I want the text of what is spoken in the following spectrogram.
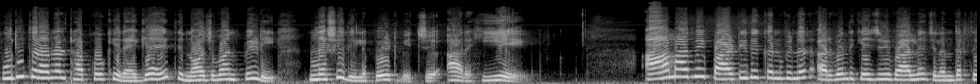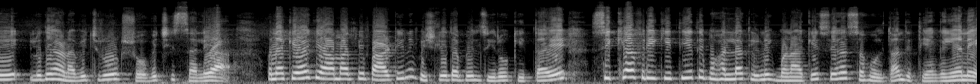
ਪੂਰੀ ਤਰ੍ਹਾਂ ਨਾਲ ਠੱਪ ਹੋ ਕੇ ਰਹਿ ਗਿਆ ਹੈ ਤੇ ਨੌਜਵਾਨ ਪੀੜ੍ਹੀ ਨਸ਼ੇ ਦੀ ਲਪੇਟ ਵਿੱਚ ਆ ਰਹੀ ਹੈ ਆਮ ਆਦਮੀ ਪਾਰਟੀ ਦੇ ਕਨਵੀਨਰ ਅਰਵਿੰਦ ਕੇਜਰੀਵਾਲ ਨੇ ਜਲੰਧਰ ਤੇ ਲੁਧਿਆਣਾ ਵਿੱਚ ਰੋਡ ਸ਼ੋਅ ਵਿੱਚ ਹਿੱਸਾ ਲਿਆ। ਉਹਨਾਂ ਕਿਹਾ ਕਿ ਆਮ ਆਦਮੀ ਪਾਰਟੀ ਨੇ ਬਿਜਲੀ ਦਾ ਬਿੱਲ ਜ਼ੀਰੋ ਕੀਤਾ ਹੈ ਸਿੱਖਿਆ ਫ੍ਰੀ ਕੀਤੀ ਹੈ ਤੇ ਮੁਹੱਲਾ ਕਲੀਨਿਕ ਬਣਾ ਕੇ ਸਿਹਤ ਸਹੂਲਤਾਂ ਦਿੱਤੀਆਂ ਗਈਆਂ ਨੇ।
